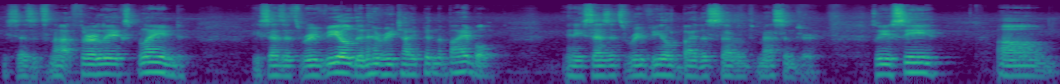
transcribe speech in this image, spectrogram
He says it's not thoroughly explained. He says it's revealed in every type in the Bible. And he says it's revealed by the seventh messenger. So you see, um,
